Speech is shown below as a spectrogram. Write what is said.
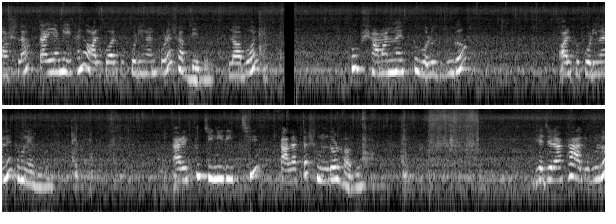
মশলা, তাই আমি এখানে অল্প অল্প পরিমাণ করে সব দেব। লবণ, খুব সামান্য একটু হলুদ গুঁড়ো অল্প পরিমাণে ধনে গুঁড়ো। আর একটু চিনি দিচ্ছি, কালারটা সুন্দর হবে। ভেজে রাখা আলুগুলো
